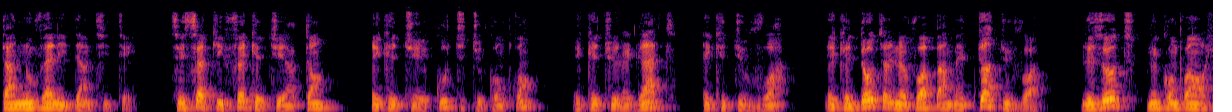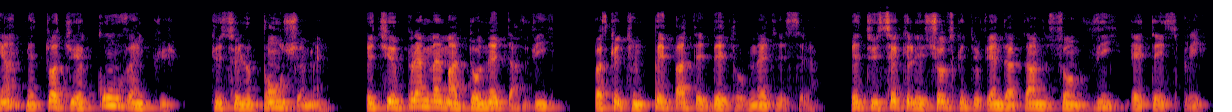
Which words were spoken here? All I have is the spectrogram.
ta nouvelle identité. C'est ça qui fait que tu attends et que tu écoutes, tu comprends, et que tu regardes et que tu vois. Et que d'autres ne voient pas, mais toi tu vois. Les autres ne comprennent rien, mais toi tu es convaincu que c'est le bon chemin. Et tu es prêt même à donner ta vie parce que tu ne peux pas te détourner de cela. Et tu sais que les choses que tu viens d'attendre sont vie et esprit.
